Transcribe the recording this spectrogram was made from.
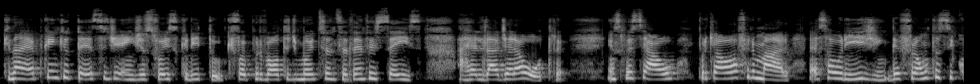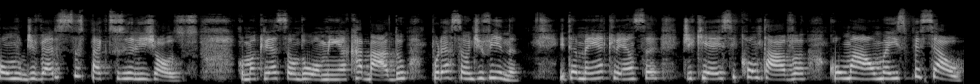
que na época em que o texto de Engels foi escrito, que foi por volta de 1876, a realidade era outra. Em especial porque, ao afirmar essa origem, defronta-se com diversos aspectos religiosos, como a criação do homem acabado por ação divina, e também a crença de que esse contava com uma alma especial,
